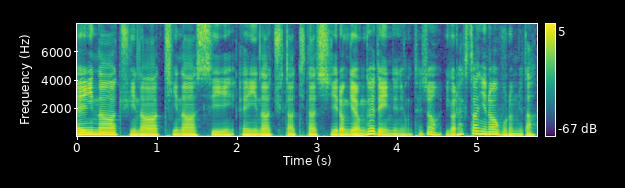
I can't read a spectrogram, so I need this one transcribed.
A나 G나 T나 C, A나 G나 T나 C 이런 게 연결되어 있는 형태죠. 이걸 핵산이라고 부릅니다.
